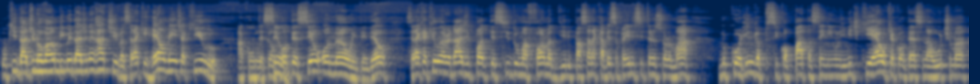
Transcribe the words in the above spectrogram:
o que dá de novo a ambiguidade narrativa. Será que realmente aquilo aconteceu? Aconteceu ou não, entendeu? Será que aquilo na verdade pode ter sido uma forma de ele passar na cabeça para ele se transformar no Coringa psicopata sem nenhum limite, que é o que acontece na última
